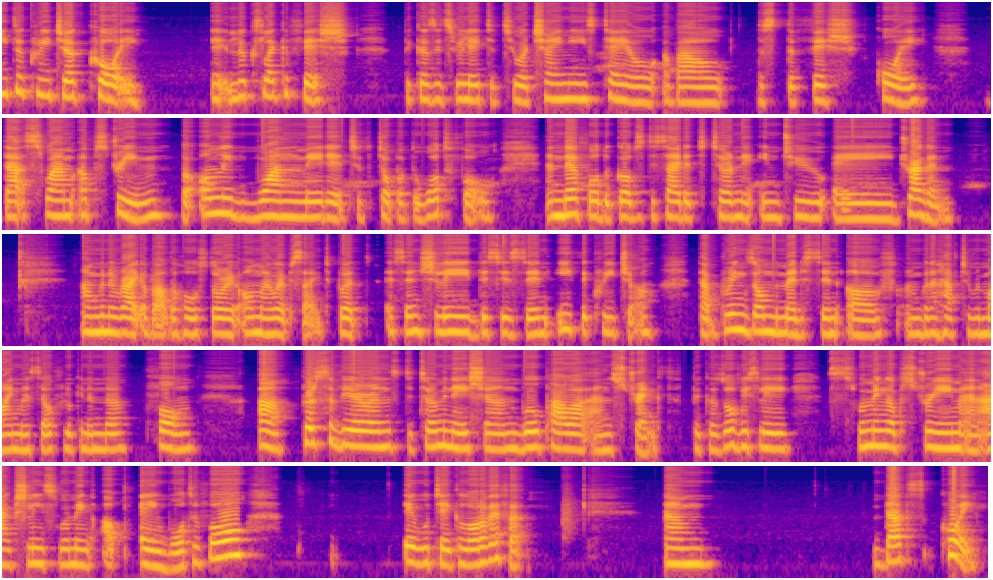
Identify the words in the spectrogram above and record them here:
aether creature koi. It looks like a fish because it's related to a Chinese tale about the, the fish koi that swam upstream, but only one made it to the top of the waterfall. And therefore the gods decided to turn it into a dragon. I'm going to write about the whole story on my website, but essentially this is an aether creature that brings on the medicine of, I'm going to have to remind myself looking in the phone, ah, perseverance, determination, willpower and strength. Because obviously swimming upstream and actually swimming up a waterfall, it will take a lot of effort. Um, that's koi.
